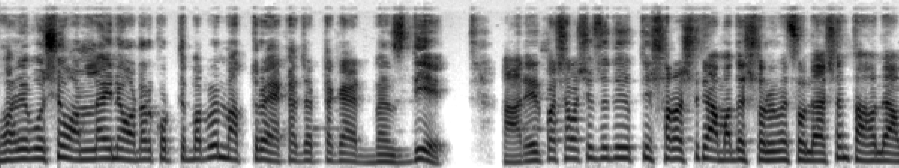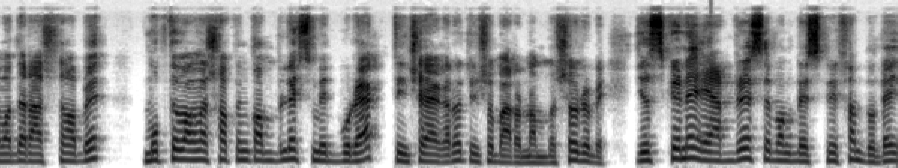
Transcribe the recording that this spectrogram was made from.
ঘরে বসে অনলাইনে অর্ডার করতে পারবেন মাত্র এক হাজার টাকা অ্যাডভান্স দিয়ে। আর এর পাশাপাশি যদি আপনি সরাসরি আমাদের শোরুমে চলে আসেন, তাহলে আমাদের আসতে হবে মুক্ত বাংলা শপিং কমপ্লেক্স মিরপুর এক তিনশো এগারো তিনশো বারো নম্বর শোরুমে। যে স্ক্রিনে অ্যাড্রেস এবং ডেসক্রিপশন দুটাই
